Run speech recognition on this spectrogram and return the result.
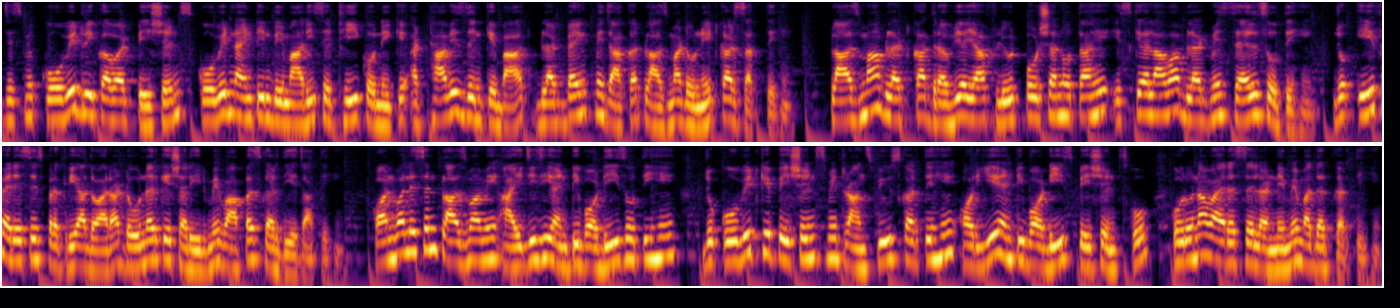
जिसमें कोविड रिकवर्ड पेशेंट्स कोविड 19 बीमारी से ठीक होने के 28 दिन के बाद ब्लड बैंक में जाकर प्लाज्मा डोनेट कर सकते हैं। प्लाज्मा ब्लड का द्रव्य या फ्लूड पोर्शन होता है। इसके अलावा ब्लड में सेल्स होते हैं, जो एफेरेसिस प्रक्रिया द्वारा डोनर के शरीर में वापस कर दिए जाते हैं। कॉन्वालेसन प्लाज्मा में आईजीजी एंटीबॉडीज होती हैं, जो कोविड के पेशेंट्स में ट्रांसफ्यूज करते हैं और ये एंटीबॉडीज पेशेंट्स को कोरोना वायरस से लड़ने में मदद करती हैं।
